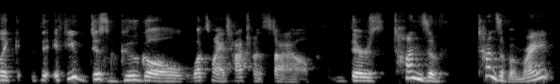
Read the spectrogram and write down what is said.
like if you just google what's my attachment style there's tons of tons of them right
